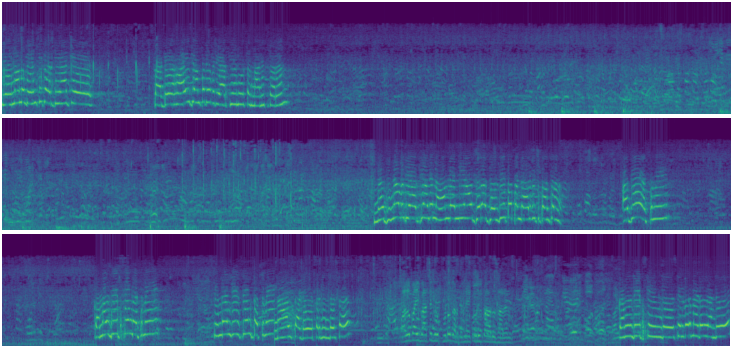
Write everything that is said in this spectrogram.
ਤੇ ਉਹਨਾਂ ਨੂੰ ਬੇਨਤੀ ਕਰਦੀ ਹਾਂ ਕਿ ਸਾਡੇ ਹਾਈ ਜੰਪ ਦੇ ਵਿਦਿਆਰਥੀਆਂ ਨੂੰ ਸਨਮਾਨਿਤ ਕਰਨ ਮੈਂ ਜਿਨ੍ਹਾਂ ਵਿਦਿਆਰਥੀਆਂ ਦੇ ਨਾਮ ਲੈਣੀ ਆ ਜਰਾ ਜਲਦੀ ਤੋਂ ਪੰਡਾਲ ਵਿੱਚ ਪਹੁੰਚਣ ਅਜੇ ਅਠਵੀਂ ਕਮਲਦੀਪ ਸਿੰਘ ਅੱਠਵੀਂ ਸਿਮਰਨਜੀਤ ਸਿੰਘ ਸੱਤਵੀਂ ਨਾਲ ਸਾਡੇ ਪਰਵਿੰਦਰ ਸਰ ਪਾ ਦਿਓ ਭਾਈ ਬਾਅਦ ਚ ਗਰੁੱਪ ਫੋਟੋ ਕਰ ਦਿੰਦੇ ਇੱਕ ਵਾਰੀ ਪਾ ਦਿਓ ਸਾਰਿਆਂ ਨੂੰ। ਕਮਲਦੀਪ ਸਿੰਘ ਸਿਲਵਰ ਮੈਡਲ ਲੈਂਦੇ ਹੋਏ।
